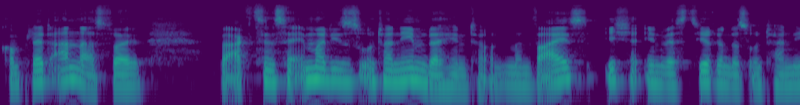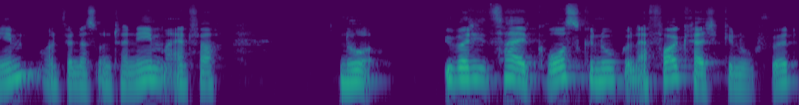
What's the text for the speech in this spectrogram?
komplett anders, weil bei Aktien ist ja immer dieses Unternehmen dahinter. Und man weiß, ich investiere in das Unternehmen und wenn das Unternehmen einfach nur über die Zeit groß genug und erfolgreich genug wird,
